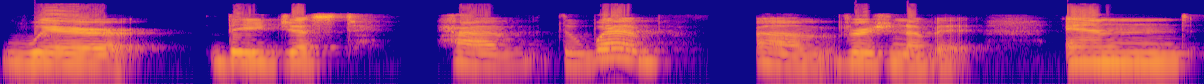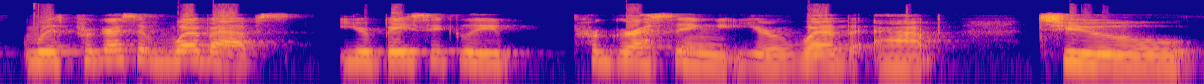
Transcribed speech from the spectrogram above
where they just have the web um, version of it. And with progressive web apps, you're basically progressing your web app to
